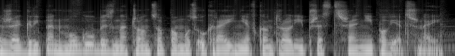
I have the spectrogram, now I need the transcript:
że Gripen mógłby znacząco pomóc Ukrainie w kontroli przestrzeni powietrznej.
